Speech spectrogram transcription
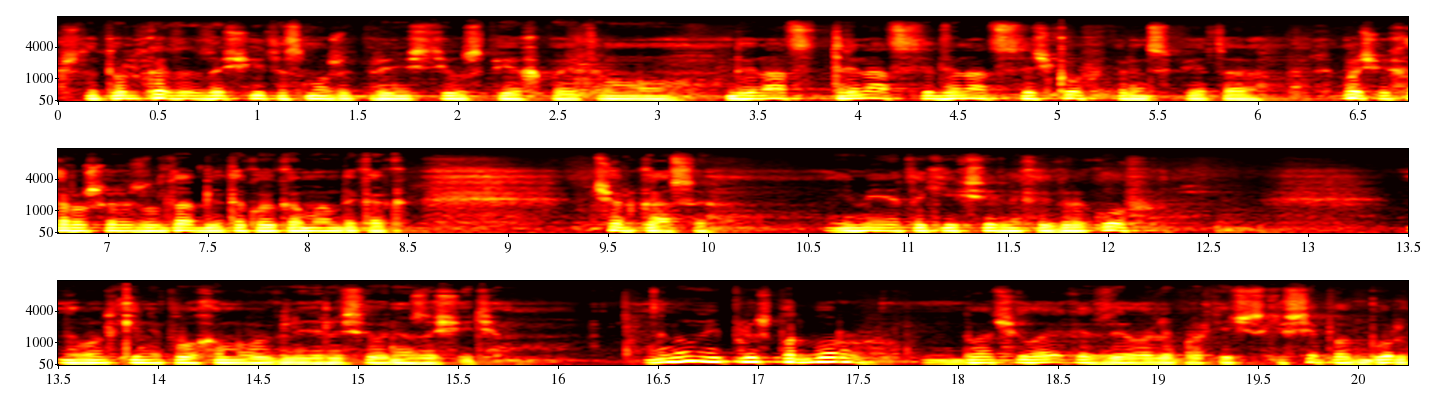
что только за- защита сможет принести успех. Поэтому 12, 13 и 12 очков, в принципе, это очень хороший результат для такой команды, как Черкасы. Имея таких сильных игроков, довольно-таки неплохо мы выглядели сегодня в защите. Ну и плюс подбор. Два человека сделали практически все подборы.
